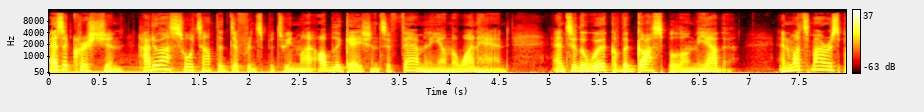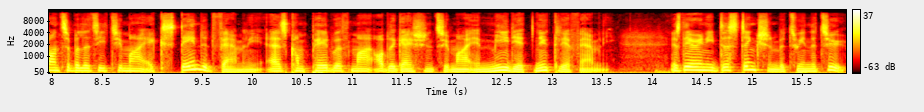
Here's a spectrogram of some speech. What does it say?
As a Christian, how do I sort out the difference between my obligation to family on the one hand and to the work of the gospel on the other? And what's my responsibility to my extended family as compared with my obligation to my immediate nuclear family? Is there any distinction between the two?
